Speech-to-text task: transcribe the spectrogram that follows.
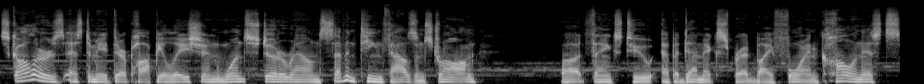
Scholars estimate their population once stood around 17,000 strong, but thanks to epidemics spread by foreign colonists,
